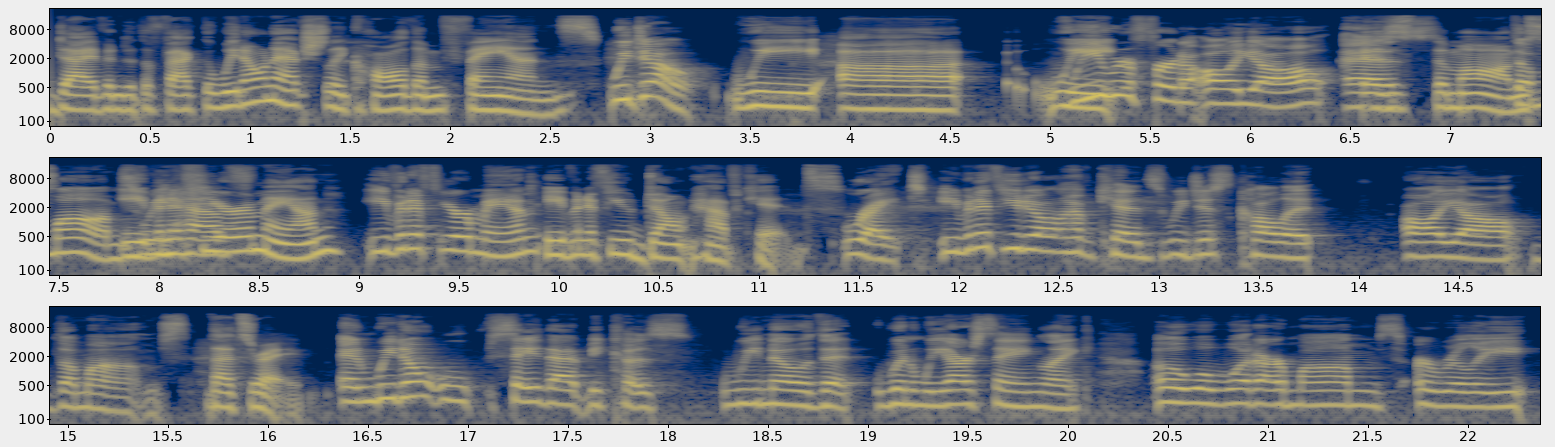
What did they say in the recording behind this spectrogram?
dive into the fact that we don't actually call them fans. we don't. We uh We, we, refer to all y'all as, as the moms, The moms. even We if have- you're a man, even if you're a man, even if you don't have kids. right? Even if you don't have kids, we just call it all y'all the moms. That's right. and we don't say that because we know that when we are saying like oh well what our moms are really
